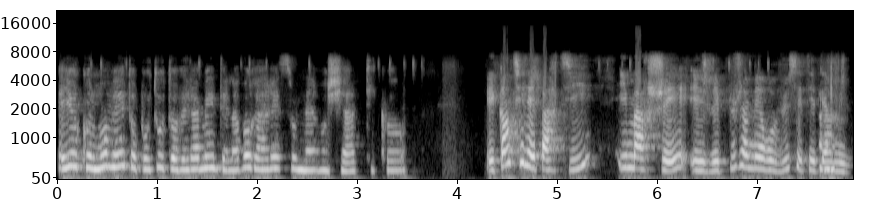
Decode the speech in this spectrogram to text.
e io a quel momento ho potuto veramente lavorare sul nervo sciattico. Et quand il est parti, il marchait et je l'ai plus jamais revu, c'était terminé.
